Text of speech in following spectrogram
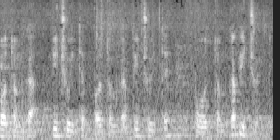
potom ga bičujte, potom ga bičujte, potom ga bičujte.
